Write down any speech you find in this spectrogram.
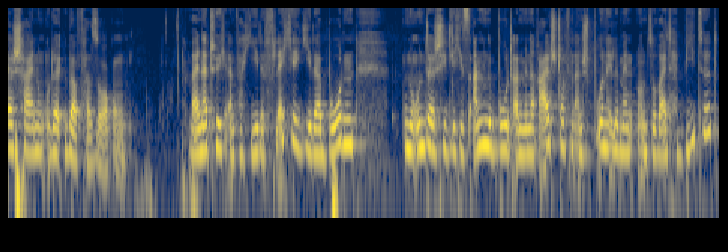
Erscheinung oder Überversorgung. Weil natürlich einfach jede Fläche, jeder Boden ein unterschiedliches Angebot an Mineralstoffen, an Spurenelementen und so weiter bietet.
